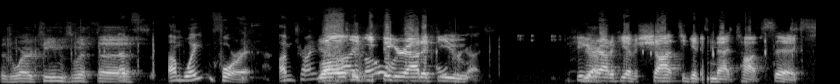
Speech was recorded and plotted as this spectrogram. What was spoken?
is where teams with uh, I'm waiting for it. I'm trying to Well, buy if you figure out if you- guys. Figure Yeah. out if you have a shot to get in that top six,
